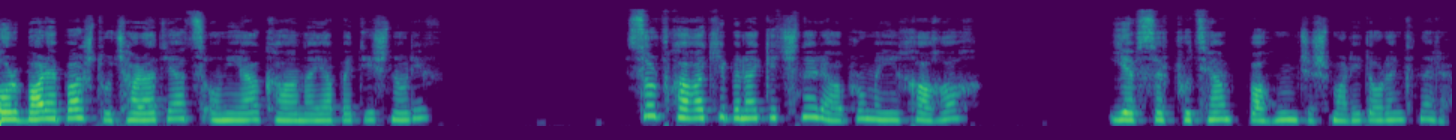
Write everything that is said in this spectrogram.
որ բարեպաշտ ու չարատյաց Օնիա քահանայապետի շնորհիվ Սուրբ քաղաքի բնակիչները ապրում էին խաղաղ եւ սրբությամբ պահում ճշմարիտ օրենքները։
